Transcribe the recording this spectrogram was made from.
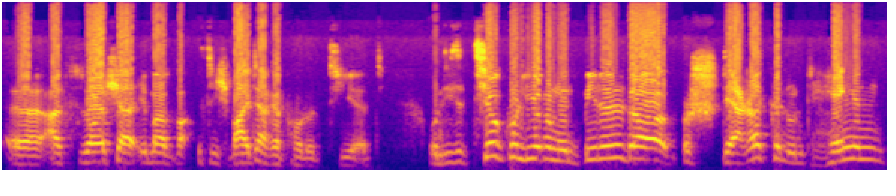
äh, als solcher immer sich weiter reproduziert. Und diese zirkulierenden Bilder bestärken und hängen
